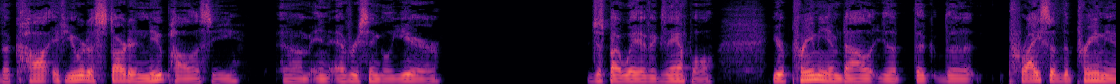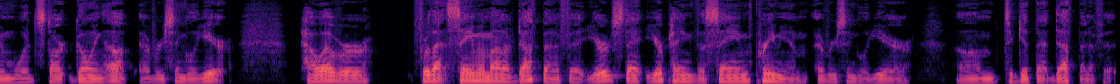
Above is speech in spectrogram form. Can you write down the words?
the cost. If you were to start a new policy um, in every single year, just by way of example, your premium dollar, the, the the price of the premium would start going up every single year. However, for that same amount of death benefit, you're sta- you're paying the same premium every single year um, to get that death benefit.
